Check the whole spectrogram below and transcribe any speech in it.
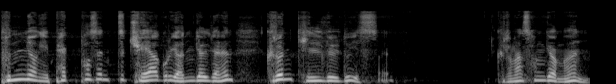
분명히 100% 죄악으로 연결되는 그런 길들도 있어요. 그러나 성경은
